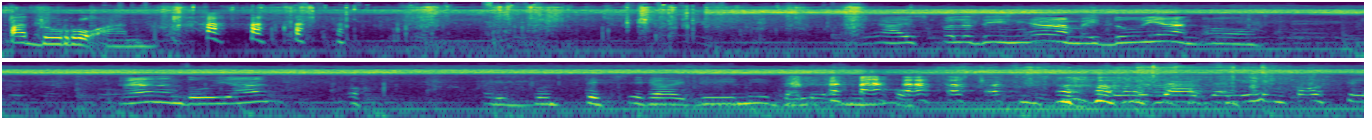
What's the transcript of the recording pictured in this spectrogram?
Paduruan. Ayos pala din ah, may duyan, oh. Yan, ang duyan. Oh, ay buntis siya din eh, dali mo. Dadalhin ko si...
